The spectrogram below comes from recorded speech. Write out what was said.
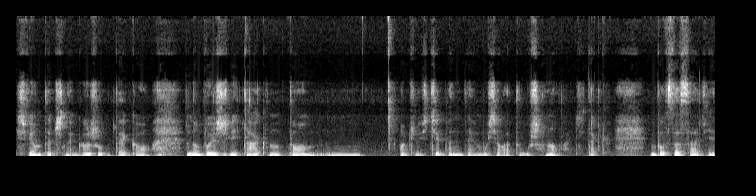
świątecznego żółtego, no bo jeżeli tak, no to mm, oczywiście będę musiała to uszanować, tak? Bo w zasadzie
